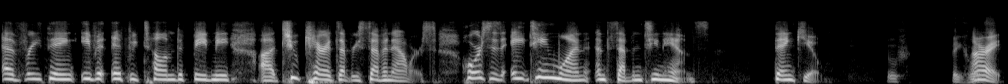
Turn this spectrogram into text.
everything, even if we tell him to feed me uh, two carrots every seven hours. Horse is 18 one and 17 hands. Thank you. Oof. Big horse. All right.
